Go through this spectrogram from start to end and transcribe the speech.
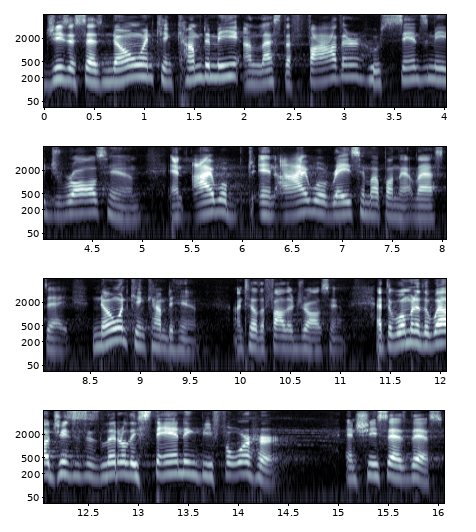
Jesus says, No one can come to me unless the Father who sends me draws him, and I will, and I will raise him up on that last day. No one can come to him until the Father draws him. At the woman of the well, Jesus is literally standing before her. And she says this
